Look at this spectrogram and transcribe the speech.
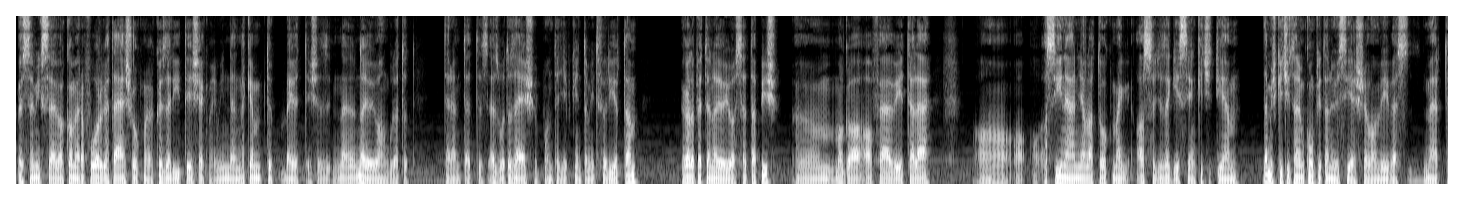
összemixelve a kamera forgatások, meg a közelítések, meg minden, nekem tök bejött, és ez nagyon jó hangulatot teremtett. Ez, ez volt az első pont egyébként, amit fölírtam. Meg alapvetően nagyon jó a setup is, maga a felvétele, a, a, a színárnyalatok, meg az, hogy az egész ilyen kicsit ilyen, nem is kicsit, hanem konkrétan ősziesre van véve, mert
